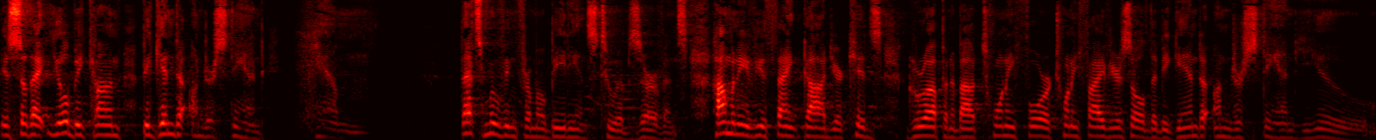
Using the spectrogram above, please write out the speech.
is so that you'll become, begin to understand Him. That's moving from obedience to observance. How many of you thank God your kids grew up and about 24 or 25 years old, they began to understand you?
